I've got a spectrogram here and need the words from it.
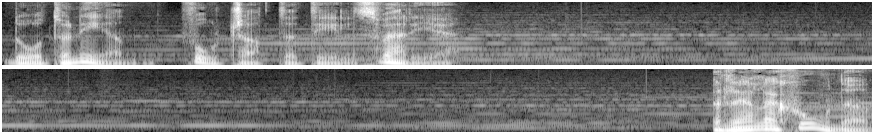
då turnén fortsatte till Sverige. Relationen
